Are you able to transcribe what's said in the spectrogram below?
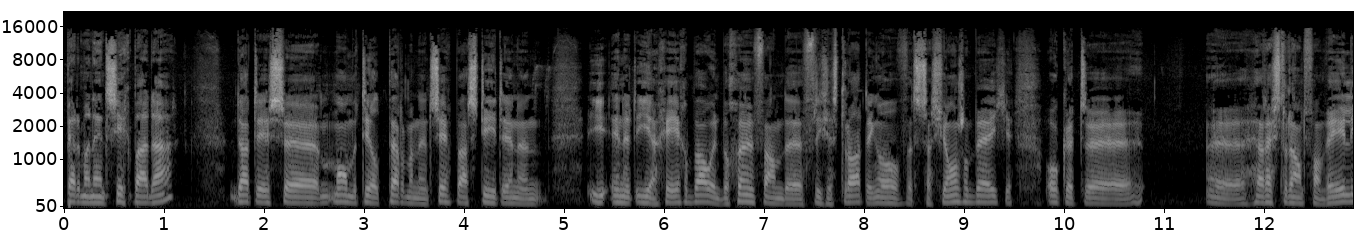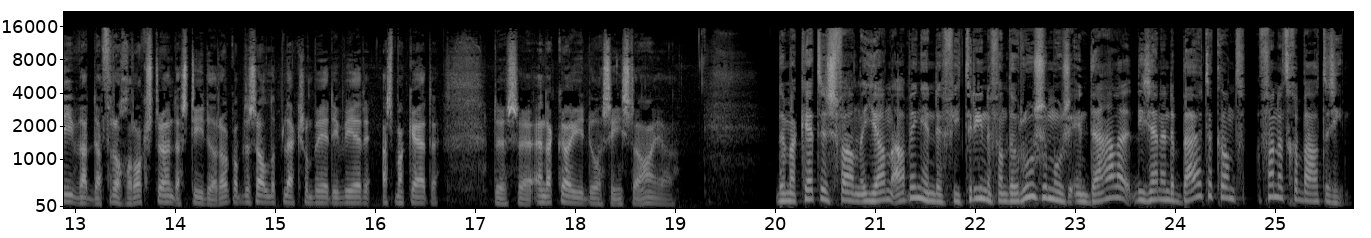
permanent zichtbaar daar? Dat is uh, momenteel permanent zichtbaar. Stiet in, een, in het ING-gebouw, in het begin van de Friese straat, over het station zo'n beetje. Ook het uh, restaurant van Wely, wat daar vroeger ook stond, daar er ook op dezelfde plek zo'n beetje weer als maquette. Dus, uh, en daar kun je door zien staan, ja. De maquettes van Jan Abbing in de vitrine van de Roezemoes in Dalen, die zijn aan de buitenkant van het gebouw te zien.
